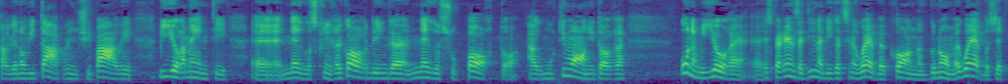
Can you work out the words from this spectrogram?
tra le novità principali miglioramenti eh, nello screen recording, nel supporto al multimonitor, una migliore eh, esperienza di navigazione web con Gnome Web, se,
